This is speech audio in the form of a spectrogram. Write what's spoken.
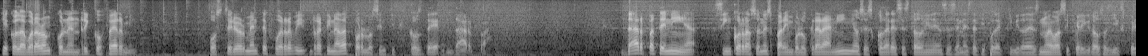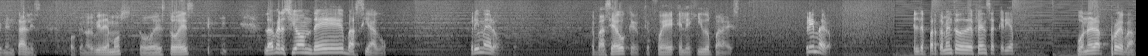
que colaboraron con Enrico Fermi, Posteriormente fue refinada por los científicos de DARPA. DARPA tenía cinco razones para involucrar a niños escolares estadounidenses en este tipo de actividades nuevas y peligrosas y experimentales. Porque no olvidemos, todo esto es la versión de Basiago. Primero, Basiago que, que fue elegido para esto. Primero, el Departamento de Defensa quería poner a prueba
